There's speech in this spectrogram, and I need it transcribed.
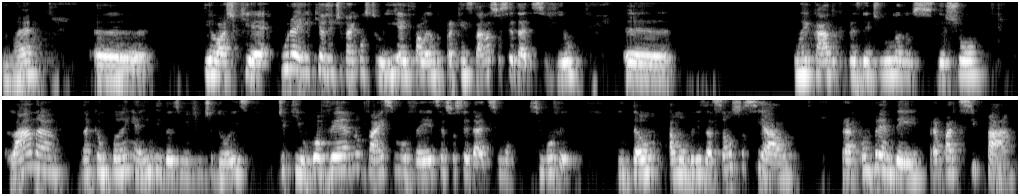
não é? E eu acho que é por aí que a gente vai construir, aí falando para quem está na sociedade civil, um recado que o presidente Lula nos deixou lá na, na campanha, ainda em 2022, de que o governo vai se mover se a sociedade se, se mover. Então, a mobilização social para compreender, para participar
